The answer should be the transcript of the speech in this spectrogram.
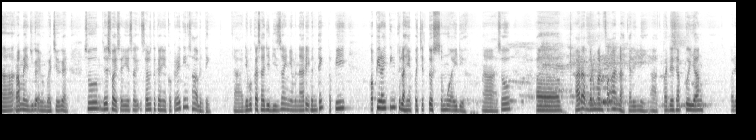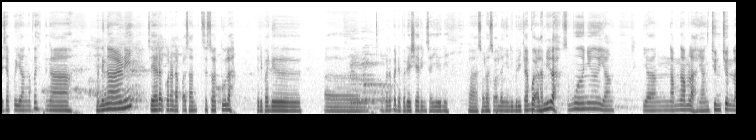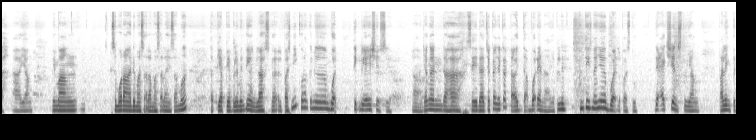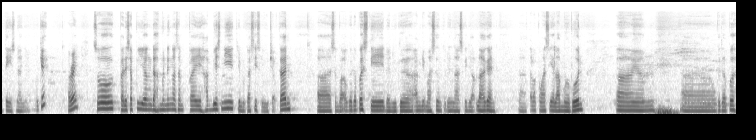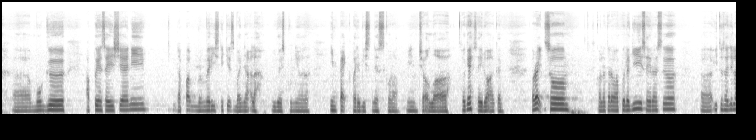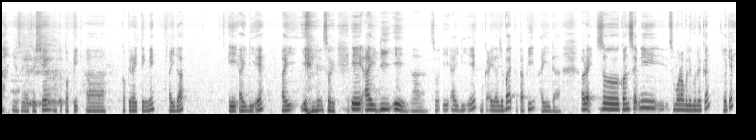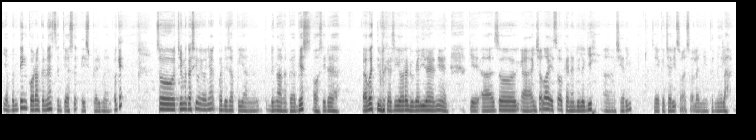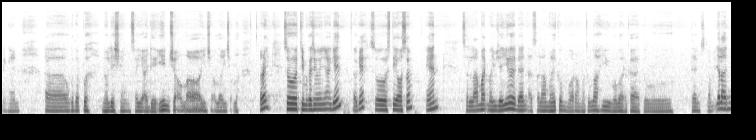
uh, ramai juga yang membaca kan. So that's why saya selalu tekankan copywriting ni sangat penting. Uh, dia bukan sahaja design yang menarik penting tapi copywriting itulah yang pencetus semua idea. Uh, so uh, harap bermanfaat lah kali ni uh, kepada siapa yang pada siapa yang apa tengah mendengar ni saya harap korang dapat sesuatu lah daripada uh, apa kata apa daripada sharing saya ni ha, soalan-soalan yang diberikan pun alhamdulillah semuanya yang yang ngam-ngam lah, yang cun-cun lah, ha, yang memang semua orang ada masalah-masalah yang sama. Tapi apa yang paling penting adalah lepas ni korang kena buat take the actions je. Ha, jangan dah saya dah cakap-cakap tak tak buat kan. Ha. Yang paling penting sebenarnya buat lepas tu. The actions tu yang paling penting sebenarnya. Okay? Alright. So pada siapa yang dah mendengar sampai habis ni, terima kasih saya ucapkan uh, sebab aku kata apa stay dan juga ambil masa untuk dengar sekejap lah kan. Uh, tak makan masa yang lama pun. Yang, uh, aku kata apa uh, moga apa yang saya share ni dapat memberi sedikit sebanyak lah you guys punya impact pada bisnes korang. insyaAllah. Okay saya doakan. Alright so kalau tak ada apa lagi saya rasa uh, itu sajalah yang saya akan share untuk topik uh, copywriting ni. AIDA. A-I-D-A I sorry AIDA. Ha, so AIDA bukan Aida Jebat tetapi Aida. Alright. So konsep ni semua orang boleh gunakan. Okay. Yang penting korang kena sentiasa eksperimen. Okay. So terima kasih banyak-banyak kepada siapa yang dengar sampai habis. Oh saya dah apa terima kasih orang dua kali dah kan. Okay. Uh, so uh, insyaAllah esok akan ada lagi uh, sharing. Saya akan cari soalan-soalan yang kena lah dengan uh, orang kata apa knowledge yang saya ada. InsyaAllah. InsyaAllah. InsyaAllah. Alright, so terima kasih banyak again. Okay, so stay awesome and selamat maju jaya dan assalamualaikum warahmatullahi wabarakatuh. dan selamat jalan.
